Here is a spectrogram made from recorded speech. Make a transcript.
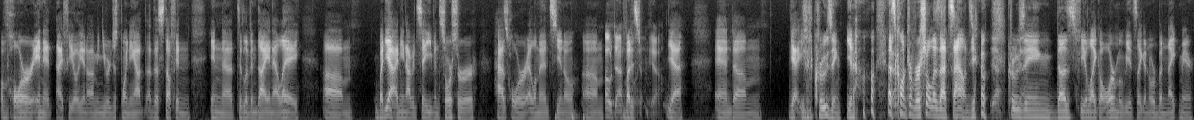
of horror in it, I feel, you know. I mean, you were just pointing out the stuff in in uh, To Live and Die in LA. Um but yeah, I mean, I would say even Sorcerer has horror elements, you know. Um, oh, definitely. but it's yeah, yeah, and um, yeah, even cruising, you know, as Yeah. controversial as that sounds, you know, yeah. cruising does feel like a horror movie. It's like an urban nightmare.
